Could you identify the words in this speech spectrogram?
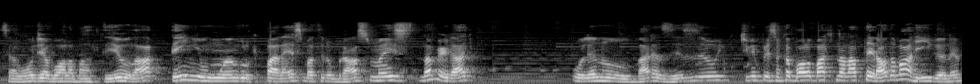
Sabe, onde a bola bateu lá, tem um ângulo que parece bater no braço, mas na verdade, olhando várias vezes, eu tive a impressão que a bola bate na lateral da barriga, né?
